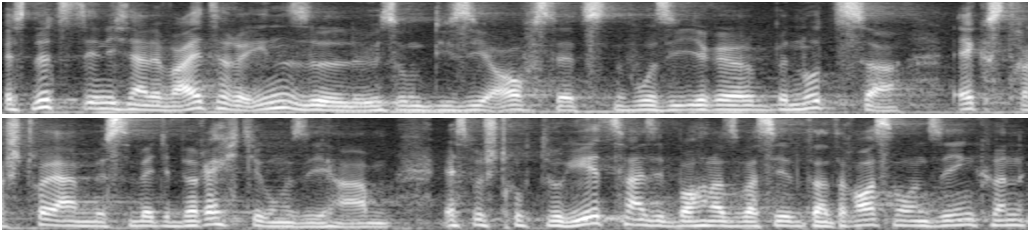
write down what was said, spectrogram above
Es nützt Ihnen nicht eine weitere Insellösung, die Sie aufsetzen, wo Sie Ihre Benutzer extra steuern müssen, welche Berechtigungen Sie haben. Es muss strukturiert sein. Sie brauchen also, was Sie da draußen sehen können,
